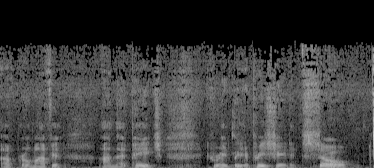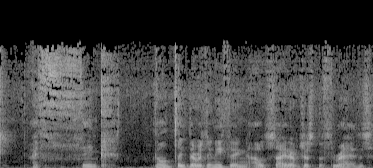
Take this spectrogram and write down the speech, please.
of Purple Mafia on that page. Greatly appreciated. So, I think, don't think there was anything outside of just the threads,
